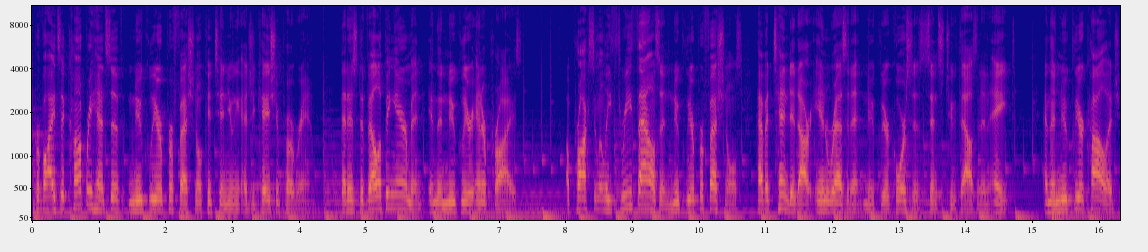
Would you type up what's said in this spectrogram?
provides a comprehensive nuclear professional continuing education program that is developing airmen in the nuclear enterprise. Approximately 3,000 nuclear professionals have attended our in-resident nuclear courses since 2008, and the Nuclear College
